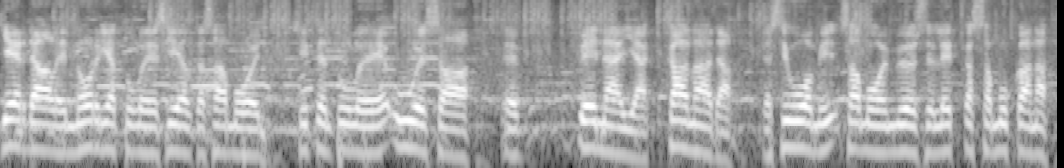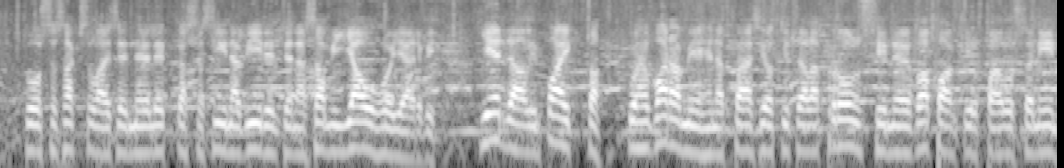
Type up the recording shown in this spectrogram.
Gerdalen Norja tulee sieltä samoin. Sitten tulee USA, Venäjä, Kanada ja Suomi samoin myös Letkassa mukana. Tuossa saksalaisen Letkassa siinä viidentenä Sami Jauhojärvi. Gerdalin paikka, kun hän varamiehenä pääsi otti täällä pronssin vapaan kilpailussa, niin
